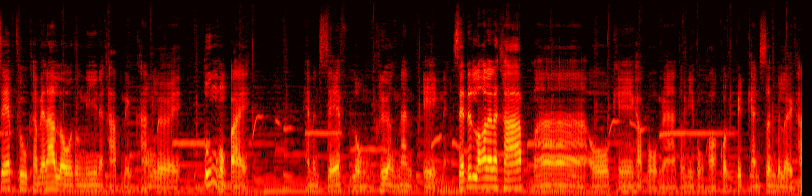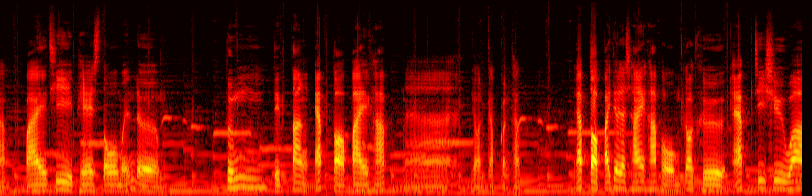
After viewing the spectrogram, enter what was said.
Save to Camera Roll ตรงนี้นะครับ 1 ครั้งเลย ตุ้งลงไป ให้มันเซฟลงเครื่องนั่นเองนะเสร็จเรียบร้อยแล้วนะครับอ่าโอเคครับผมนะตัวนี้ผมขอกดปิด cancel ไปเลยครับ ไปที่ Play Store เหมือนเดิมตึมติดตั้งแอปต่อไปครับนะย้อนกลับก่อนครับ แอปต่อไปที่เราจะใช้ครับผมก็คือแอปที่ชื่อว่า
